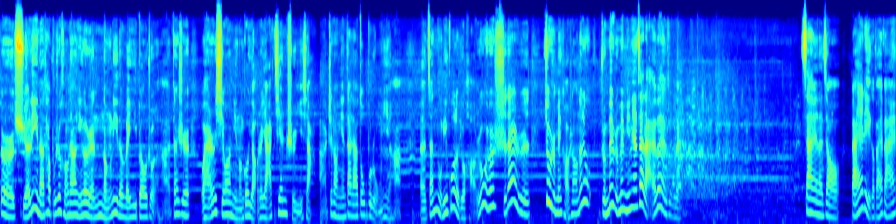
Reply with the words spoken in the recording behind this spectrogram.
就是学历呢，它不是衡量一个人能力的唯一标准哈。但是我还是希望你能够咬着牙坚持一下啊！这两年大家都不容易哈，呃，咱努力过了就好。如果说实在是就是没考上，那就准备准备明年再来呗，对不对？下面呢叫百里个白白，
